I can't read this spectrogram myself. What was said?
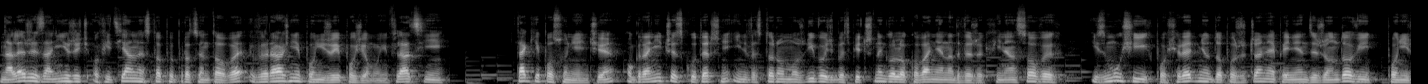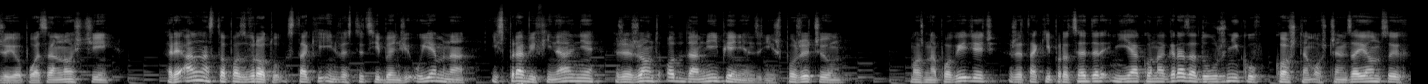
Należy zaniżyć oficjalne stopy procentowe wyraźnie poniżej poziomu inflacji. Takie posunięcie ograniczy skutecznie inwestorom możliwość bezpiecznego lokowania nadwyżek finansowych i zmusi ich pośrednio do pożyczania pieniędzy rządowi poniżej opłacalności, Realna stopa zwrotu z takiej inwestycji będzie ujemna i sprawi finalnie, że rząd odda mniej pieniędzy niż pożyczył. Można powiedzieć, że taki proceder niejako nagradza dłużników kosztem oszczędzających,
